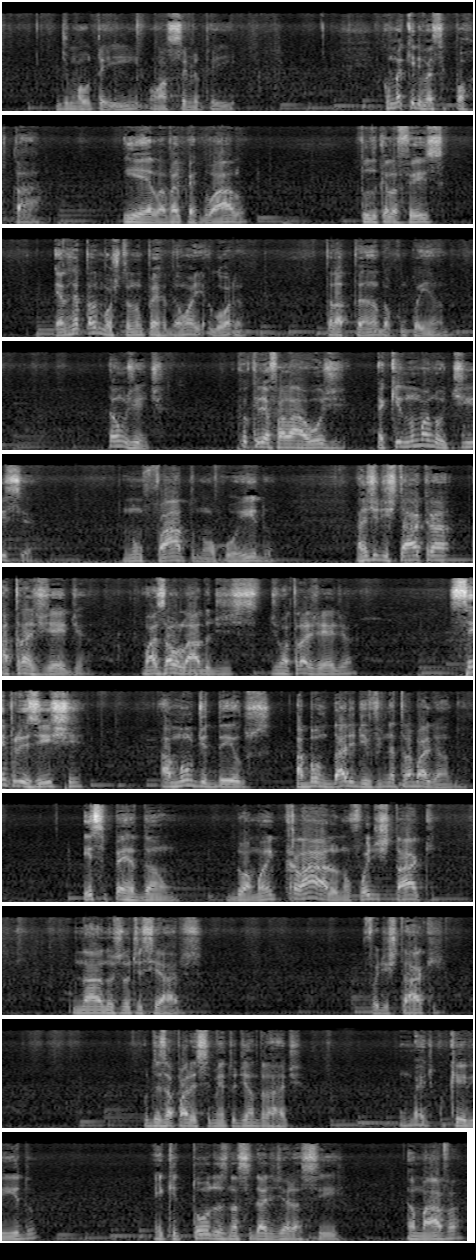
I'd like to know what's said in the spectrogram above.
de uma UTI ou uma semi-UTI, como é que ele vai se portar? E ela vai perdoá-lo? Tudo que ela fez, ela já está mostrando perdão aí agora, tratando, acompanhando. Então, gente, o que eu queria falar hoje é que numa notícia, num fato, num ocorrido, a gente destaca a tragédia, mas ao lado de, de uma tragédia, sempre existe a mão de Deus, a bondade divina trabalhando. Esse perdão do mãe, claro, não foi destaque na, nos noticiários. Foi destaque o desaparecimento de Andrade, um médico querido, em que todos na cidade de Araci amava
